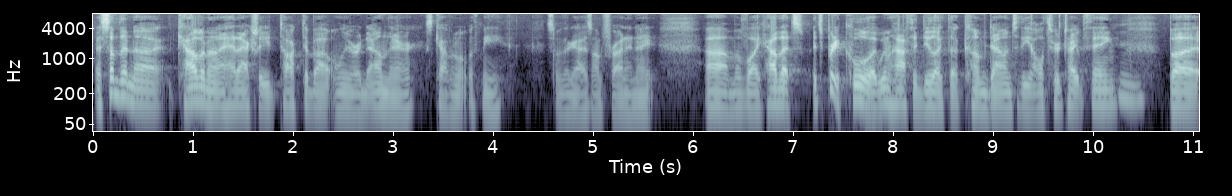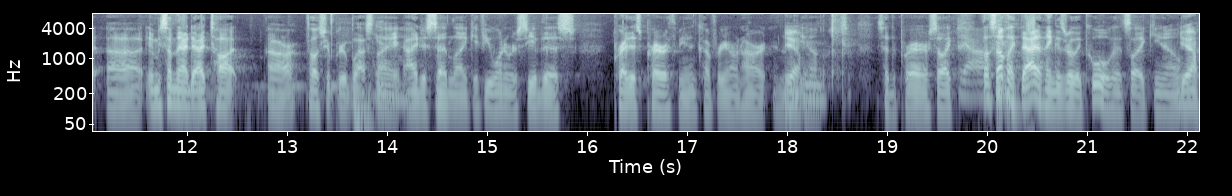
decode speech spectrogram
That's something uh, Calvin and I had actually talked about when we were down there. Because Calvin went with me, some other guys on Friday night. Um, of like how that's it's pretty cool. Like we don't have to do like the come down to the altar type thing, but uh, I mean something I, did- I taught our fellowship group last night. I just said like if you want to receive this, pray this prayer with me and come for your own heart. And Yeah. you know, s- said the prayer. So like Yeah. stuff like that, I think is really cool. It's like you know, Yeah.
